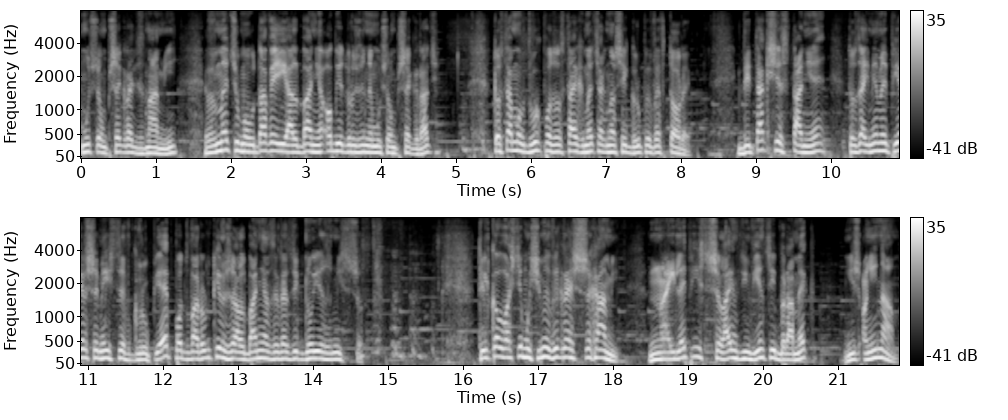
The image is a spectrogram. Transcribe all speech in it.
muszą przegrać z nami. W meczu Mołdawia i Albania obie drużyny muszą przegrać. To samo w dwóch pozostałych meczach naszej grupy we wtorek. Gdy tak się stanie, to zajmiemy pierwsze miejsce w grupie pod warunkiem, że Albania zrezygnuje z mistrzostw. Tylko właśnie musimy wygrać z Czechami. Najlepiej strzelając im więcej bramek niż oni nam.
